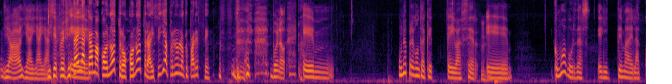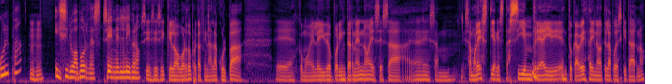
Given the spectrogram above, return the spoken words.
Ya, ya, ya, ya. Dice, pero si está en la Eh, cama con otro, con otra. Dice, ya, pero no es lo que parece. Bueno, em, una pregunta que te iba a hacer. Eh, ¿Cómo abordas el tema de la culpa Ujú. y si lo abordas Sí. en el libro? Sí, sí, sí, que lo abordo porque al final la culpa, eh, como he leído por internet, ¿no? Es esa, eh, esa, esa molestia que está siempre ahí en tu cabeza y no te la puedes quitar, ¿no?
